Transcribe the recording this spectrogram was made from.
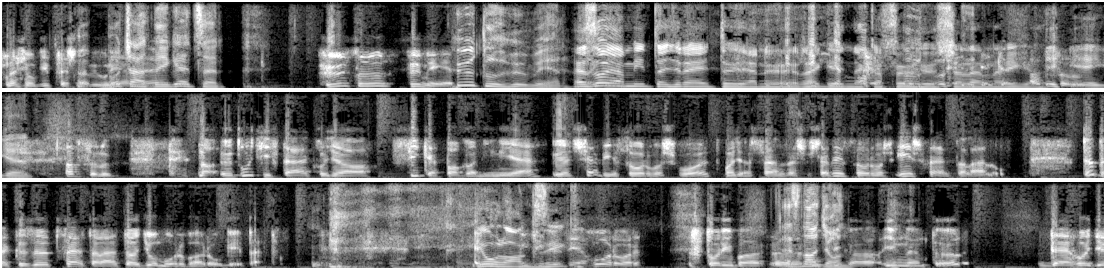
nagyon vicces nevű Bocsánat, még egyszer. Hültül Hümér. Hültül Hümér. Ez igen. olyan, mint egy rejtőjenő regénynek a főhőse lenne, igen. Abszolút. igen. Abszolút. Na, őt úgy hívták, hogy a Fike Paganinie, ő egy sebészorvos volt, magyar származású sebészorvos, és feltaláló. Többek között feltalálta a gyomorvarrógépet. Jól hangzik. Ez horror sztoriba ez nagyon. innentől, de hogy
